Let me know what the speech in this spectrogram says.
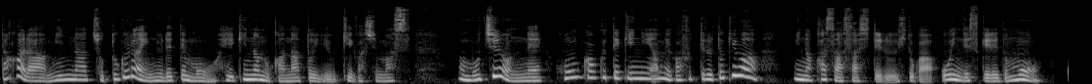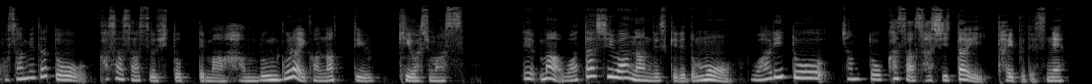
だからみんなちょっとぐらい濡れても平気なのかなという気がします。まもちろんね本格的に雨が降ってる時はみんな傘さしてる人が多いんですけれども小雨だと傘さす人ってまあ半分ぐらいかなっていう気がします。でまあ私はなんですけれども割とちゃんと傘さしたいタイプですね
